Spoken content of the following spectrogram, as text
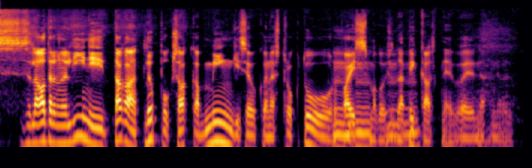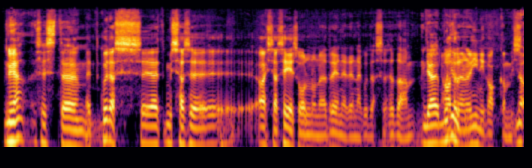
selle adrenaliini tagant lõpuks hakkab mingi niisugune struktuur mm -hmm. paistma, kui seda mm -hmm. pikalt nii või noh, nojah, sest ähm, et kuidas et mis sa see asja sees olnuna ja treenerina, kuidas sa seda ja, adrenaliiniga hakkamist no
